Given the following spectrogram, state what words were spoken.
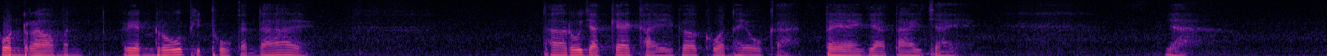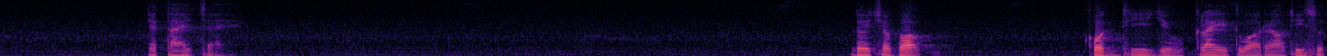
คนเรามันเรียนรู้ผิดถูกกันได้ ถ้ารู้จักแก้ไขก็ควรให้โอกาส แต่อย่าตายใจ อย่า อย่าตายใจ โดยเฉพาะคนที่อยู่ใกล้ตัวเราที่สุด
